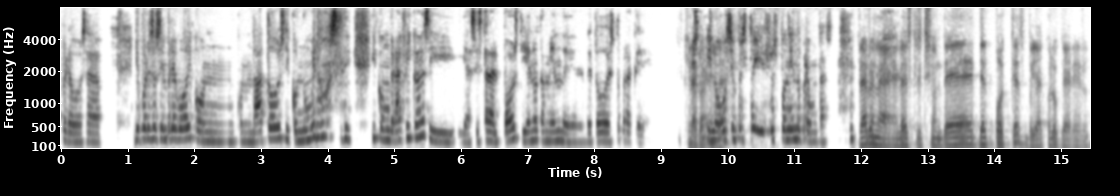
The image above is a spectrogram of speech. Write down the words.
pero, o sea, yo por eso siempre voy con, datos y con números y, con gráficas y, así estará el post lleno también de, todo esto para que... Claro, y luego siempre estoy respondiendo preguntas. Claro, en la, en la descripción del podcast voy a colocar el,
